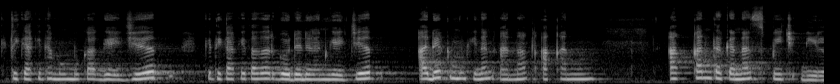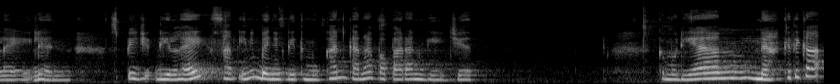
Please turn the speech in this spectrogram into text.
Ketika kita membuka gadget, ketika kita tergoda dengan gadget, ada kemungkinan anak akan akan terkena speech delay dan speech delay saat ini banyak ditemukan karena paparan gadget. Kemudian, nah ketika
